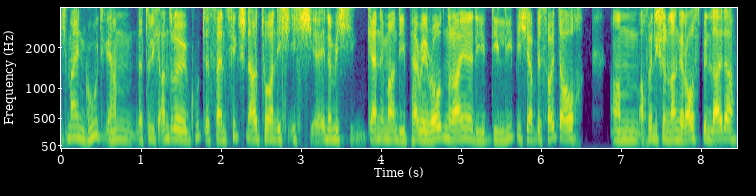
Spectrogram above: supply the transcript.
ich meine, gut, wir haben natürlich andere gute Science-Fiction-Autoren. Ich, ich, erinnere mich gerne immer an die Perry Roden-Reihe, die, die liebe ich ja bis heute auch, ähm, auch wenn ich schon lange raus bin, leider.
